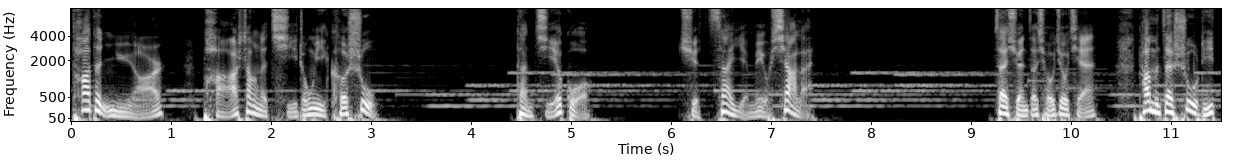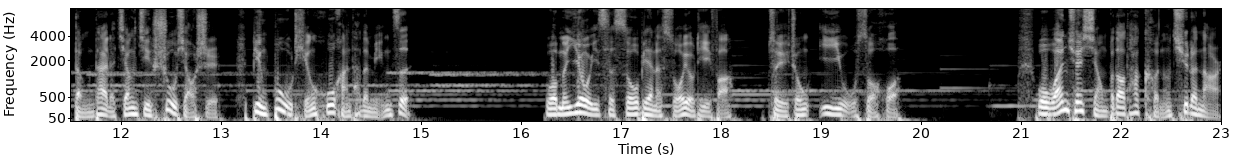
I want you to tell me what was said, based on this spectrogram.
他的女儿爬上了其中一棵树，但结果却再也没有下来。在选择求救前，他们在树底等待了将近数小时，并不停呼喊他的名字。我们又一次搜遍了所有地方，最终一无所获。我完全想不到他可能去了哪儿。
